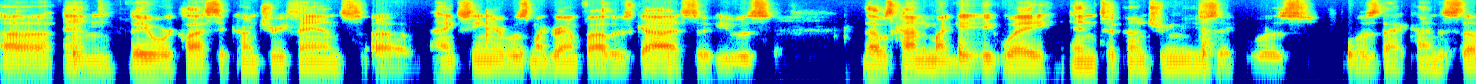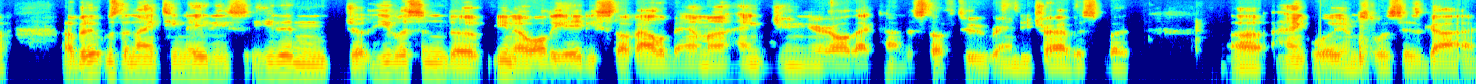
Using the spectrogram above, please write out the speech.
uh, and they were classic country fans. Uh, Hank Senior was my grandfather's guy, so he was that was kind of my gateway into country music was was that kind of stuff. Uh, but it was the 1980s. He didn't. Ju- he listened to you know all the 80s stuff, Alabama, Hank Jr., all that kind of stuff too, Randy Travis. But uh, Hank Williams was his guy,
